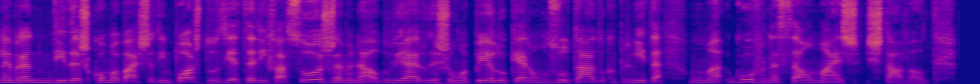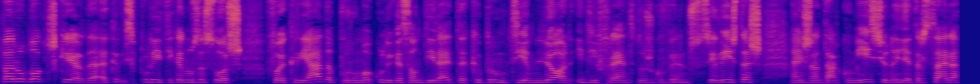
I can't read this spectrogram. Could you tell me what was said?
Lembrando medidas como a baixa de impostos e a tarifa Açores, Manuel Bolheiro deixou um apelo que era um resultado que permita uma governação mais estável. Para o Bloco de Esquerda, a crise política nos Açores foi criada por uma coligação de direita que prometia melhor e diferente dos governos socialistas. Em jantar comício, na Ilha Terceira,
